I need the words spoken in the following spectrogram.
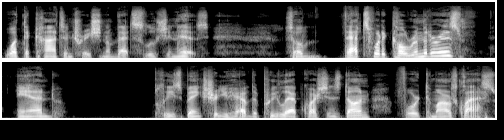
what the concentration of that solution is. So that's what a colorimeter is. And please make sure you have the pre-lab questions done for tomorrow's class.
